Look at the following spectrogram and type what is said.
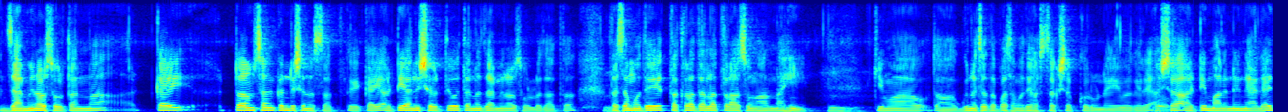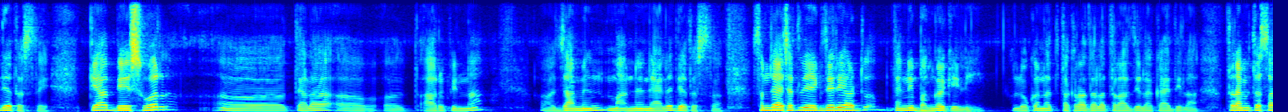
जामिनावर सोडताना काही टर्म्स अँड कंडिशन असतात. ते काही अटी आणि शर्तीवर त्यांना जामिनावर सोडलं जातं. त्याच्यामध्ये तक्रारदाराला त्रास होणार नाही किंवा गुन्ह्याच्या तपासामध्ये हस्तक्षेप करू नये वगैरे अशा अटी माननीय न्यायालय देत असते. त्या बेसवर त्याला आरोपींना जामीन मान्य न्यायालय देत असतं. समजा याच्यातली एक जरी अट त्यांनी भंग केली लोकांना तक्रारदाराला त्रास दिला काय दिला. तर आम्ही तसा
